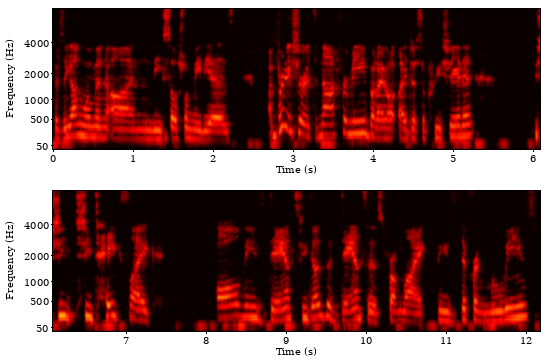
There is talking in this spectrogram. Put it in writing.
There's a young woman on the social medias. I'm pretty sure it's not for me, but I I just appreciate it. She she takes like all these dance. She does the dances from like these different movies.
